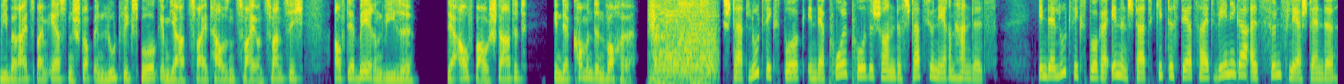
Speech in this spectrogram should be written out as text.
wie bereits beim ersten Stopp in Ludwigsburg im Jahr 2022, auf der Bärenwiese. Der Aufbau startet in der kommenden Woche. Stadt Ludwigsburg in der Pole Position des stationären Handels. In der Ludwigsburger Innenstadt gibt es derzeit weniger als fünf Leerstände.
